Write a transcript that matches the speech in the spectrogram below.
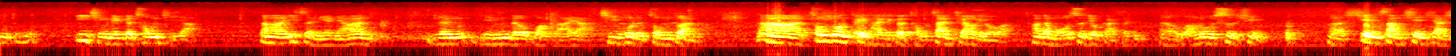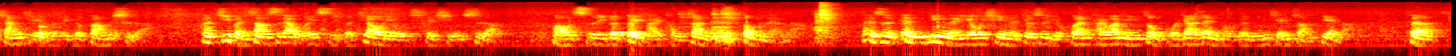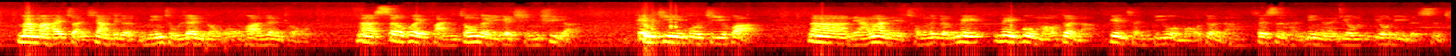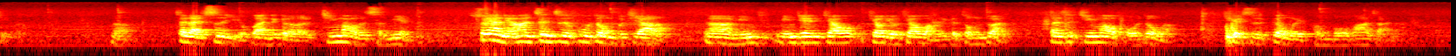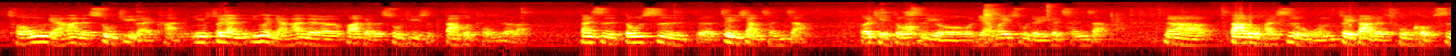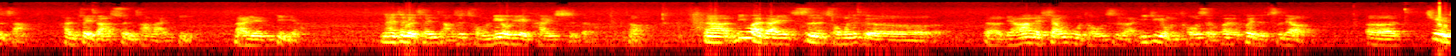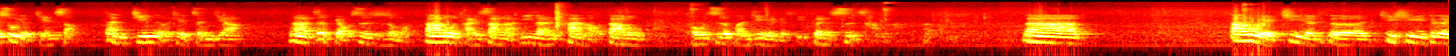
疫情的一个冲击啊，当然一整年两岸人民的往来啊几乎的中断了。那中共对台的一个统战交流啊，它的模式就改成呃网络视讯。呃，线上线下相结合的一个方式啊，那基本上是要维持一个交流的形式啊，保持一个对台统战的一个动能啊。但是更令人忧心的，就是有关台湾民众国家认同的明显转变了，这慢慢还转向这个民主认同、文化认同，那社会反中的一个情绪啊，更进一步激化。那两岸也从那个内内部矛盾啊，变成敌我矛盾了，这是很令人忧忧虑的事情啊。再来是有关那个经贸的层面，虽然两岸政治互动不佳了，那民民间交交流交往的一个中断，但是经贸活动啊，却是更为蓬勃发展了。从两岸的数据来看，因为虽然因为两岸的发表的数据是大不同的了，但是都是呃正向成长。而且都是有两位数的一个成长，那大陆还是我们最大的出口市场和最大顺差来地来源地啊。那这个成长是从六月开始的啊。那另外呢，是从这个呃两岸的相互投资啊，依据我们投审会会的资料，呃件数有减少，但金额却增加。那这表示是什么？大陆台商啊依然看好大陆投资环境的一个一根市场啊。那大陆也记得这个继续这个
